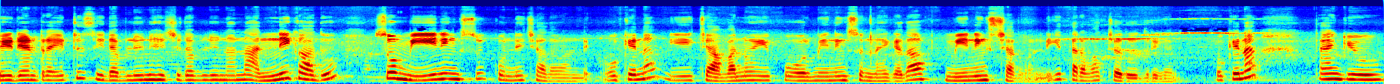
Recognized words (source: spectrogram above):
రీడ్ అండ్ రైట్ సిడబ్ల్యూని హెచ్డబ్ల్యూని అన్న అన్నీ కాదు సో మీనింగ్స్ కొన్ని చదవండి. ఓకేనా? ఈ చవను ఈ ఫోర్ మీనింగ్స్ ఉన్నాయి కదా మీనింగ్స్ చదవండి తర్వాత చదువుదురు కానీ. ఓకేనా? Thank you.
